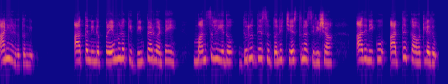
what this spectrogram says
అని అడుగుతుంది. అతను నిన్ను ప్రేమలోకి దింపాడు అంటే మనసులో ఏదో దురుద్దేశంతోనే చేస్తున్నారు శిరీష. అది నీకు అర్థం కావట్లేదు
